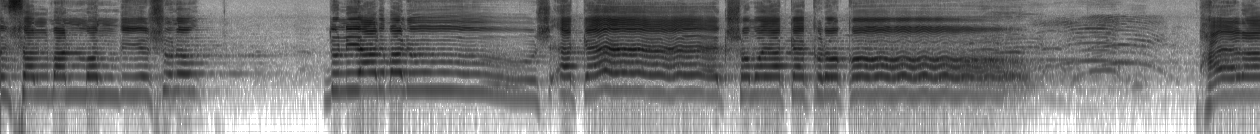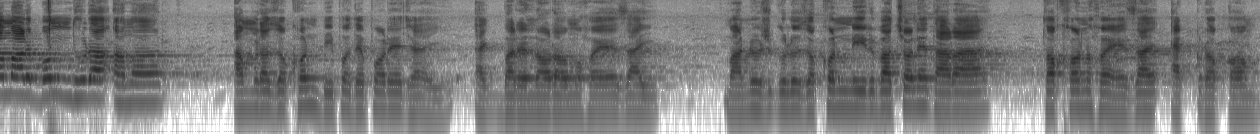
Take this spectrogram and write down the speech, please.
মুসলমান মন দিয়ে শুনো, দুনিয়ার মানুষ এক এক সময় এক এক রকম। ভাইয়েরা আমার, বন্ধুরা আমার, আমরা যখন বিপদে পড়ে যাই, একবারে নরম হয়ে যাই। মানুষগুলো যখন নির্বাচনে দাঁড়ায়, তখন হয়ে যায় একরকম।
